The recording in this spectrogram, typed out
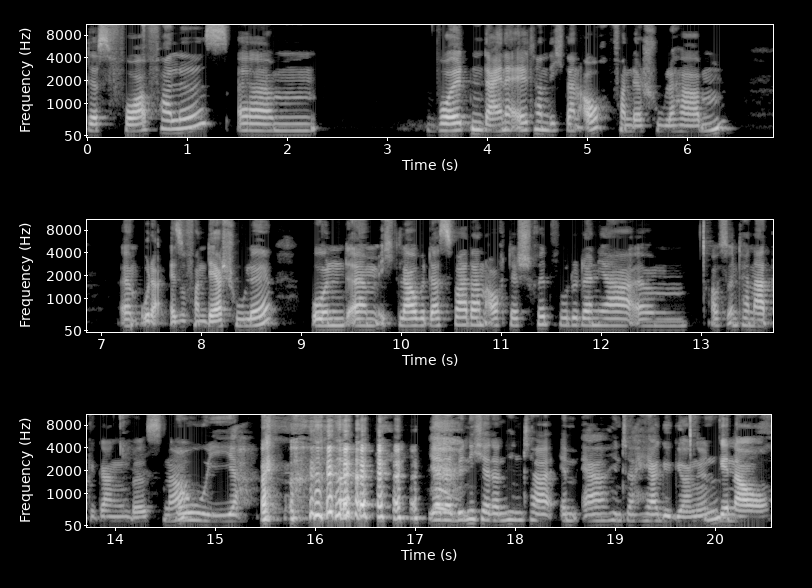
des Vorfalles ähm, wollten deine Eltern dich dann auch von der Schule haben. Ähm, oder also von der Schule. Und ähm, ich glaube, das war dann auch der Schritt, wo du dann ja ähm, aufs Internat gegangen bist, ne? Oh ja. ja, da bin ich ja dann hinter MR hinterhergegangen. Genau.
